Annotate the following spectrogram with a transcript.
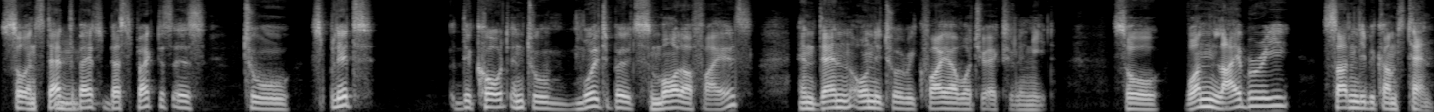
So instead, mm. the best, best practice is to split the code into multiple smaller files and then only to require what you actually need. So one library suddenly becomes 10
